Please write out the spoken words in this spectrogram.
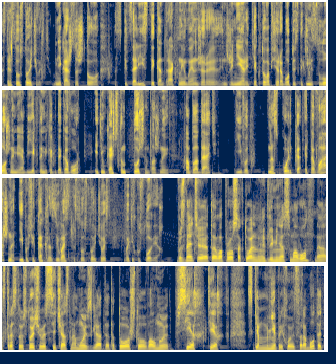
стрессоустойчивость. Мне кажется, что специалисты, контрактные менеджеры, инженеры, те, кто вообще работают с такими сложными объектами, как договор, этим качеством точно должны обладать. И вот насколько это важно и вообще как развивать стрессоустойчивость в этих условиях? Вы знаете, это вопрос актуальный для меня самого. А, стрессоустойчивость сейчас, на мой взгляд, это то, что волнует всех тех, с кем мне приходится работать.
